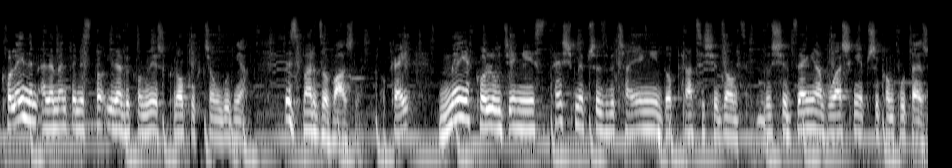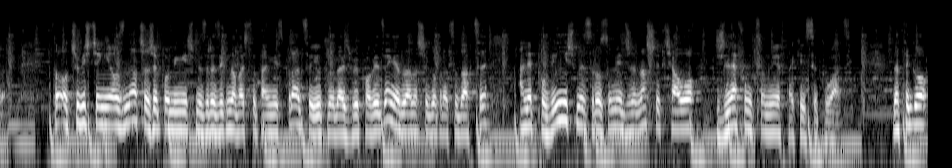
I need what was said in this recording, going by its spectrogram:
Kolejnym elementem jest to, ile wykonujesz kroków w ciągu dnia. To jest bardzo ważne, ok? My jako ludzie nie jesteśmy przyzwyczajeni do pracy siedzącej, do siedzenia właśnie przy komputerze. To oczywiście nie oznacza, że powinniśmy zrezygnować totalnie z pracy, jutro dać wypowiedzenie dla naszego pracodawcy, ale powinniśmy zrozumieć, że nasze ciało źle funkcjonuje w takiej sytuacji. Dlatego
